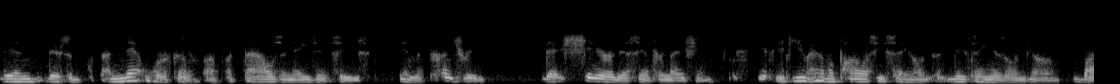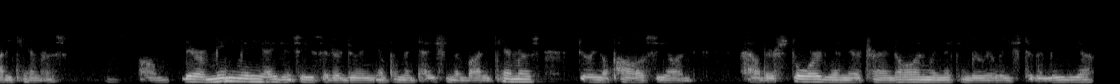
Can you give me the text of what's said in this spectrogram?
Then there's a, a network of, of a thousand agencies in the country that share this information. If, if you have a policy, say, on the new thing is on uh, body cameras, um, there are many, many agencies that are doing implementation of body cameras, doing a policy on how they're stored, when they're turned on, when they can be released to the media.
